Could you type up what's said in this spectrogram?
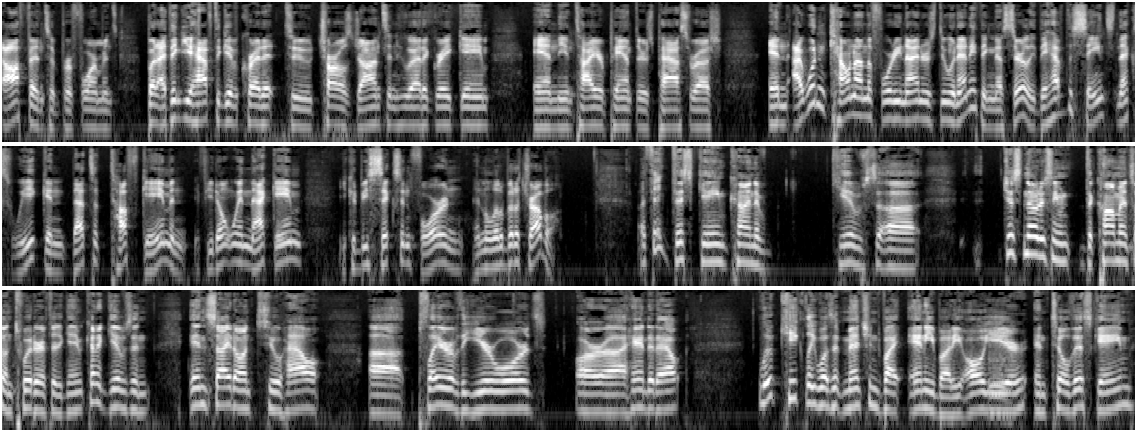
offensive performance. But I think you have to give credit to Charles Johnson, who had a great game, and the entire Panthers pass rush. And I wouldn't count on the 49ers doing anything necessarily. They have the Saints next week, and that's a tough game. And if you don't win that game, you could be six and four and in a little bit of trouble. I think this game kind of gives. Uh, just noticing the comments on Twitter after the game, it kind of gives an insight onto how uh, Player of the Year awards are uh, handed out. Luke Kuechly wasn't mentioned by anybody all year until this game,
